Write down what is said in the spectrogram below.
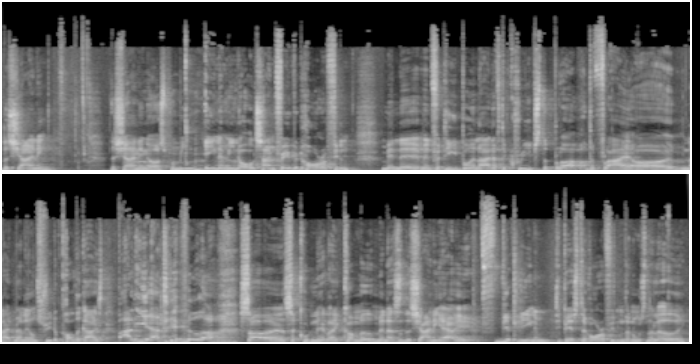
The Shining. The Shining er også på min. En af mine all-time favorite horrorfilm, men, øh, men fordi både Night of the Creeps, The Blob og The Fly og øh, Nightmare on Elm Street og Poltergeist bare lige er det bedre, så, øh, så kunne den heller ikke komme med. Men altså The Shining er øh, virkelig en af de bedste horrorfilm, der nogensinde er lavet. Ikke?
